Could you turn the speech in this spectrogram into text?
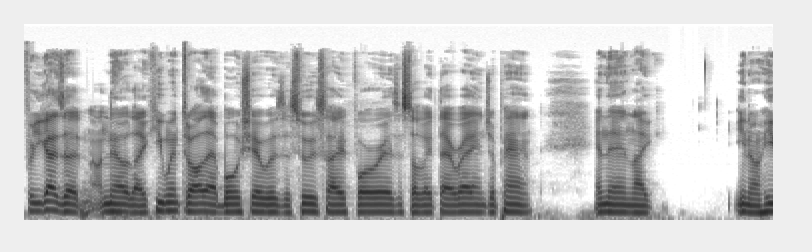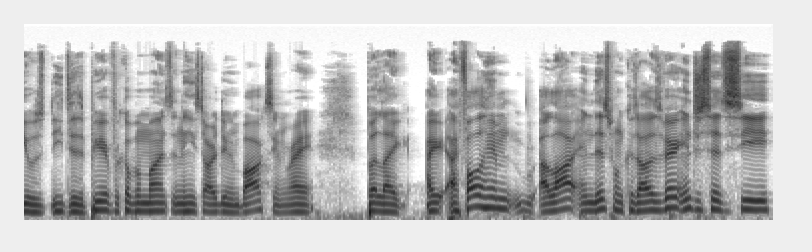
for you guys that know like he went through all that bullshit with the suicide forest and stuff like that right in Japan. And then like you know he was he disappeared for a couple months and then he started doing boxing right? But like I I follow him a lot in this one because I was very interested to see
